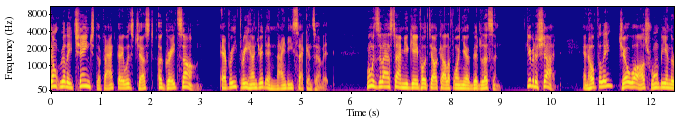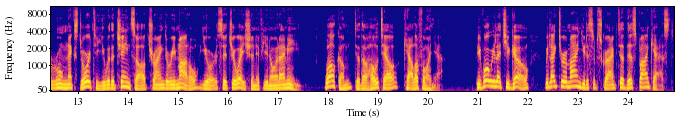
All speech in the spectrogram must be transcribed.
don't really change the fact that it was just a great song, every 390 seconds of it. When was the last time you gave Hotel California a good listen? Give it a shot, and hopefully Joe Walsh won't be in the room next door to you with a chainsaw trying to remodel your situation, if you know what I mean. Welcome to the Hotel California. Before we let you go, we'd like to remind you to subscribe to this podcast.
